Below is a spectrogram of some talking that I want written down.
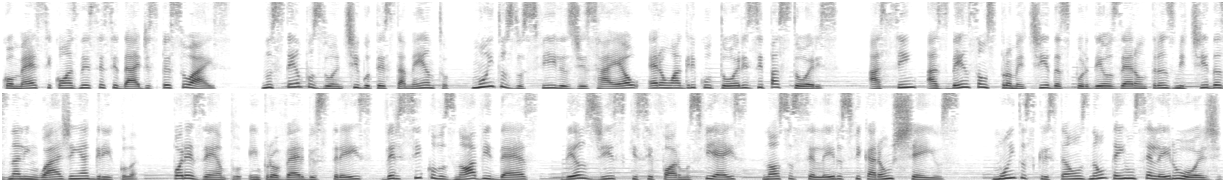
Comece com as necessidades pessoais. Nos tempos do Antigo Testamento, muitos dos filhos de Israel eram agricultores e pastores. Assim, as bênçãos prometidas por Deus eram transmitidas na linguagem agrícola. Por exemplo, em Provérbios 3, versículos 9 e 10, Deus diz que se formos fiéis, nossos celeiros ficarão cheios. Muitos cristãos não têm um celeiro hoje.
